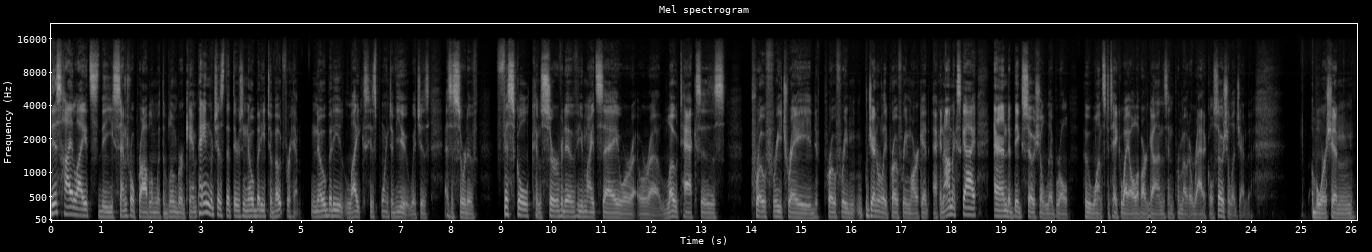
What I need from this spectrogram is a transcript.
This highlights the central problem with the Bloomberg campaign, which is that there's nobody to vote for him. Nobody likes his point of view, which is as a sort of fiscal conservative, you might say, or, or uh, low taxes, pro free trade, pro free, generally pro free market economics guy, and a big social liberal who wants to take away all of our guns and promote a radical social agenda. Abortion,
